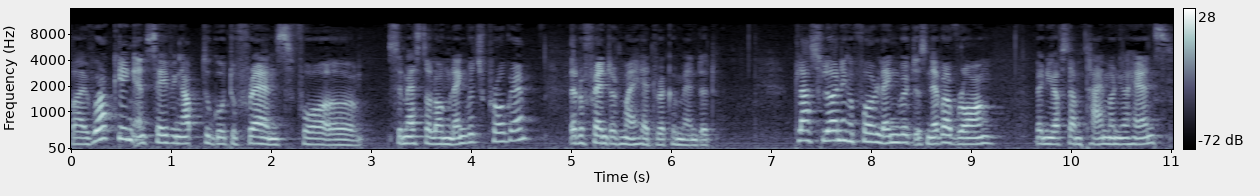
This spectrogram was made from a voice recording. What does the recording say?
by working and saving up to go to France for a semester long language program that a friend of mine had recommended. Plus, learning a foreign language is never wrong when you have some time on your hands.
